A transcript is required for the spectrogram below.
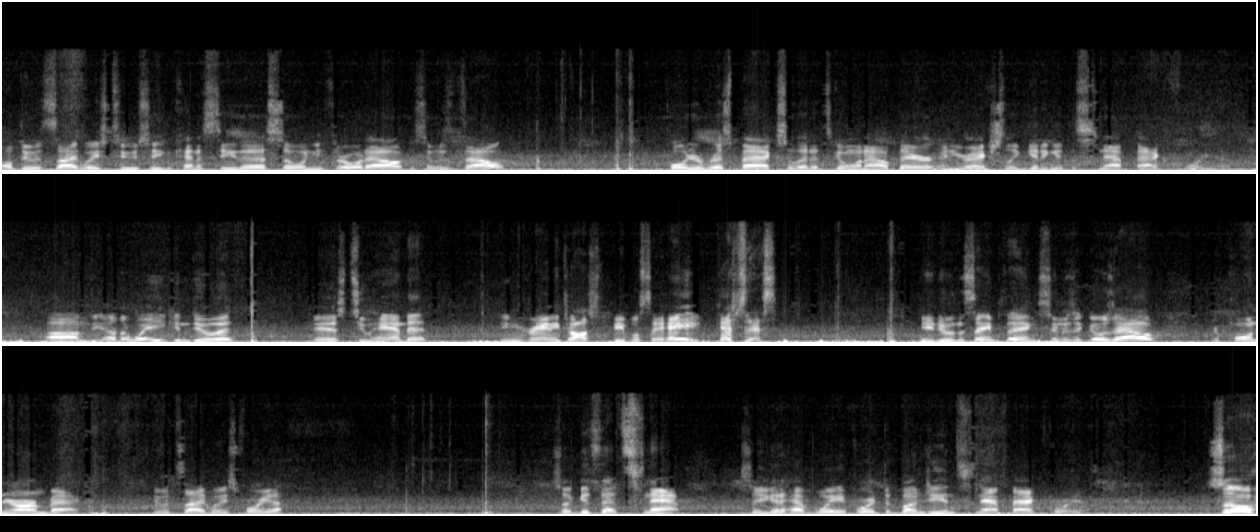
I'll do it sideways too so you can kind of see this. So when you throw it out, as soon as it's out, pull your wrist back so that it's going out there and you're actually getting it to snap back for you. Um, the other way you can do it is two-hand it. You can granny toss to people, say, hey, catch this. You're doing the same thing. As soon as it goes out, you're pulling your arm back. Do it sideways for you. So it gets that snap. So you gotta have way for it to bungee and snap back for you. So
